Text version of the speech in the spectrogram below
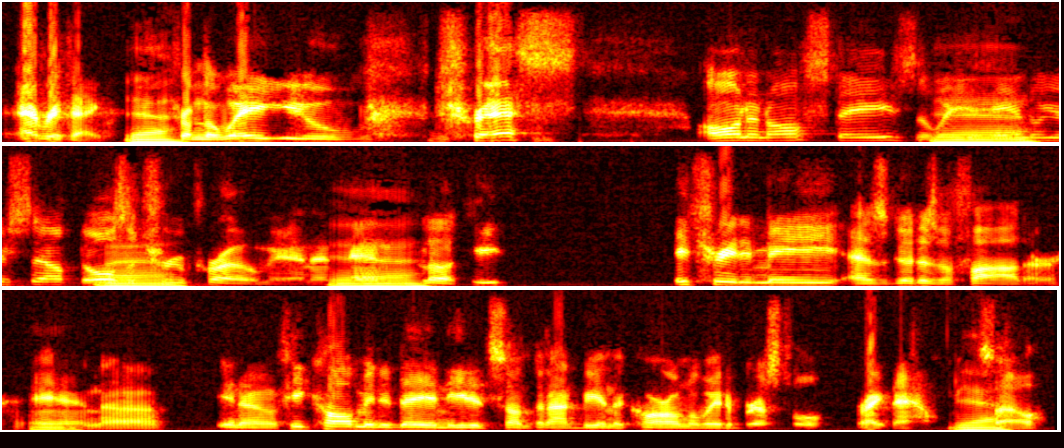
everything Yeah. from the way you dress on and off stage, the way you handle yourself. Doyle's Wow. a true pro, man. And, Yeah. and look, he he treated me as good as a father. Mm. And uh, you know, if he called me today and needed something, I'd be in the car on the way to Bristol right now. Yeah. So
